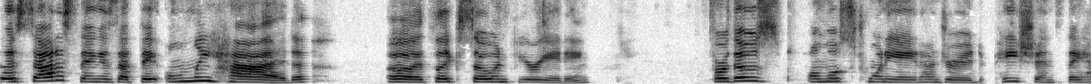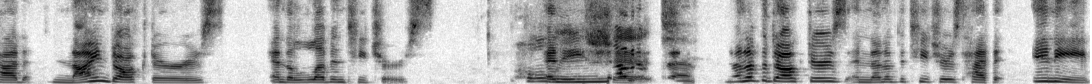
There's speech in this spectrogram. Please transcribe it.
The saddest thing is that they only had oh, it's like so infuriating. For those almost 2,800 patients, they had nine doctors and 11 teachers. Holy and none shit. Of them, none of the doctors and none of the teachers had any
